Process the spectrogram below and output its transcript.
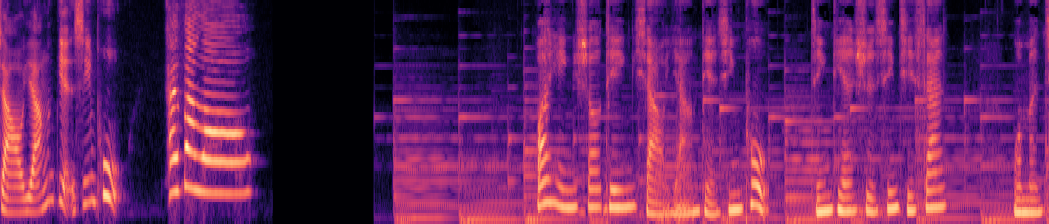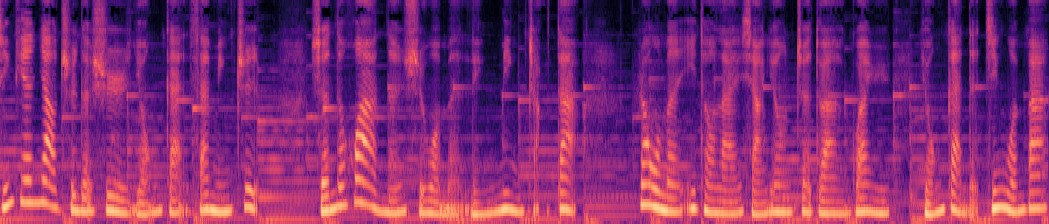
小羊点心铺开饭喽！欢迎收听小羊点心铺。今天是星期三，我们今天要吃的是勇敢三明治。神的话能使我们灵命长大，让我们一同来享用这段关于勇敢的经文吧。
